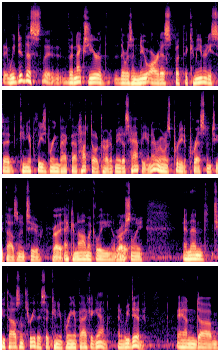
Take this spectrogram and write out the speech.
we did this the, the next year. There was a new artist, but the community said, "Can you please bring back that hot dog cart?" It made us happy, and everyone was pretty depressed in 2002, Right. Economically, emotionally. And then 2003, they said, "Can you bring it back again?" And we did. And um,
